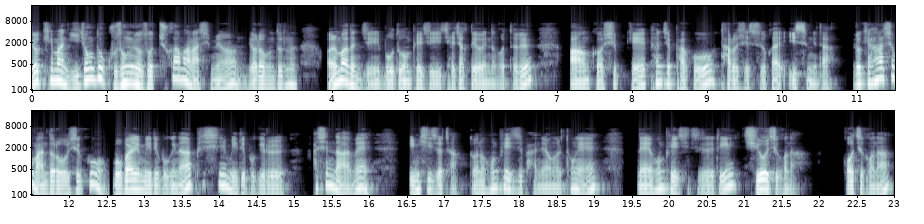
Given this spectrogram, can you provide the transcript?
이렇게만 이 정도 구성 요소 추가만 하시면 여러분들은 얼마든지 모드 홈페이지 제작되어 있는 것들을 마음껏 쉽게 편집하고 다루실 수가 있습니다. 이렇게 하나씩 만들어 오시고 모바일 미리 보기나 PC 미리 보기를 하신 다음에 임시 저장 또는 홈페이지 반영을 통해 내 홈페이지들이 지워지거나 꺼지거나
